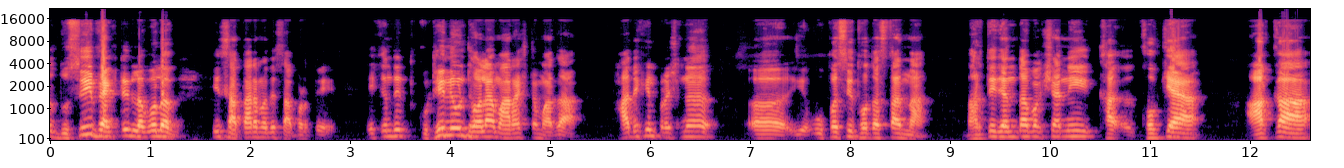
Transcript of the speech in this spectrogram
तर दुसरी फॅक्टरी लगोलग ही सातारामध्ये सापडते. एकंदरीत कुठे नेऊन ठेवला महाराष्ट्र माझा? हा देखील प्रश्न उपस्थित होत असताना भारतीय जनता पक्षांनी खा खोक्या आका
